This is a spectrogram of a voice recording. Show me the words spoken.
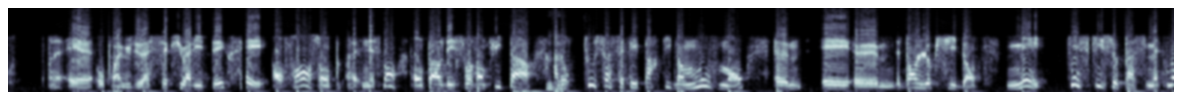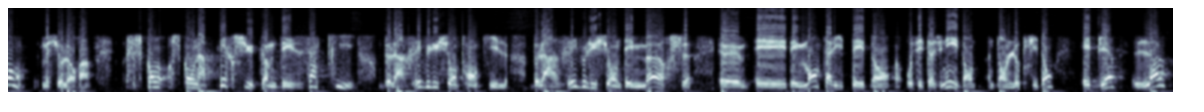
et au point de vue de la sexualité. Et en France, on, euh, n'est-ce pas, on parle des 68 arts. Mhm. Alors tout ça, ça fait partie d'un mouvement euh, et euh, dans l'Occident. Mais qu'est-ce qui se passe maintenant, Monsieur Laurent ce qu'on ce qu'on a perçu comme des acquis de la révolution tranquille, de la révolution des mœurs euh, et des mentalités dans, aux États-Unis et dans, dans l'Occident, eh bien là,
